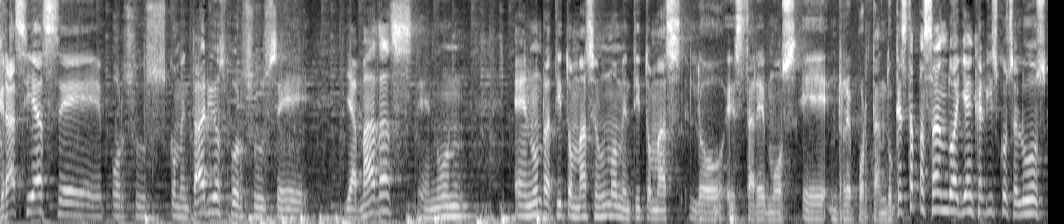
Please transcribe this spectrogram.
Gracias eh, por sus comentarios, por sus eh, llamadas. En un, en un ratito más, en un momentito más, lo estaremos eh, reportando. ¿Qué está pasando allá en Jalisco? Saludos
